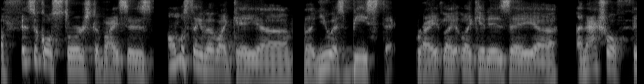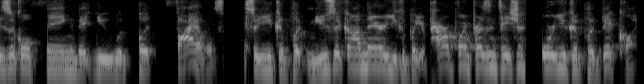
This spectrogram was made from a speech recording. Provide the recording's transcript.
a physical storage device is almost think of it like a, uh, a USB stick, right? Like, like it is a uh, an actual physical thing that you would put files. So you could put music on there, you could put your PowerPoint presentation, or you could put Bitcoin.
